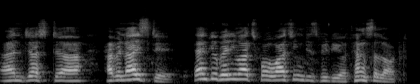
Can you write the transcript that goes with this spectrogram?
and just uh, have a nice day. Thank you very much for watching this video. Thanks a lot.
